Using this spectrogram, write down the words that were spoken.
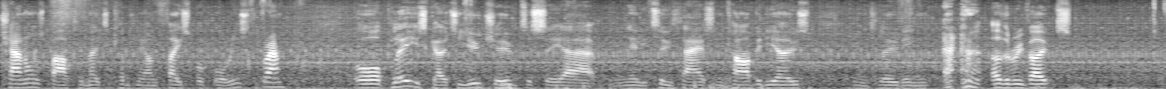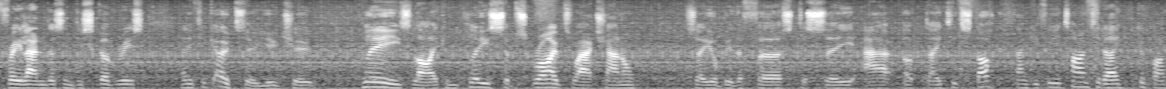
channels Barclay Motor Company on Facebook or Instagram or please go to YouTube to see our nearly 2,000 car videos including other Evoques, Freelanders and Discoveries. And if you go to YouTube please like and please subscribe to our channel so you'll be the first to see our updated stock. Thank you for your time today. Goodbye.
